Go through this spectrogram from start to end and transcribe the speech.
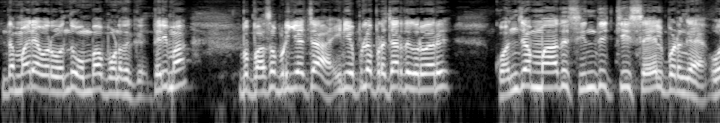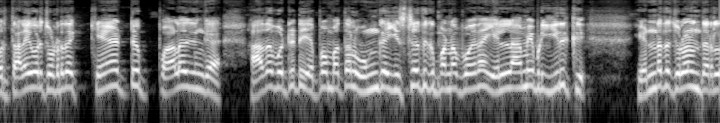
இந்த மாதிரி அவர் வந்து ஒம்பா போனதுக்கு. தெரியுமா? இப்போ பஸ்ஸை பிடிக்காச்சா? இனி எப்படிலாம் பிரச்சாரத்துக்கு வருவார்? கொஞ்சமாவது சிந்திச்சு செயல்படுங்க. ஒரு தலைவர் சொல்கிறத கேட்டு பழகுங்க. அதை விட்டுட்டு எப்போ பார்த்தாலும் உங்கள் இஷ்டத்துக்கு பண்ண போய் தான் எல்லாமே இப்படி இருக்குது என்னத்தை சொல்லணும்னு தெரில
